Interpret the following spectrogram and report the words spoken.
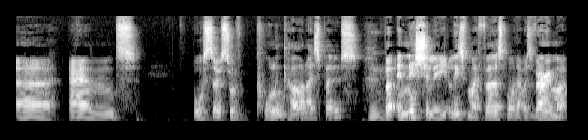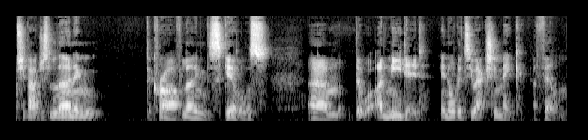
uh, and also sort of calling card, I suppose. Mm. But initially, at least for my first one, that was very much about just learning the craft, learning the skills um, that are needed in order to actually make a film.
